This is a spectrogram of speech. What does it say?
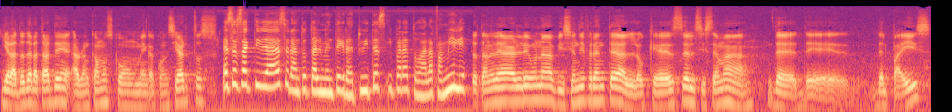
y a las 2 de la tarde arrancamos con mega conciertos. Estas actividades serán totalmente gratuitas y para toda la familia. Tratando de darle una visión diferente a lo que es el sistema de, del país,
